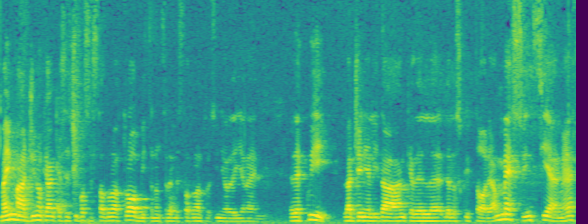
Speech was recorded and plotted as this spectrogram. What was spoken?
ma immagino che anche se ci fosse stato un altro Hobbit non sarebbe stato un altro Signore degli Anelli. Ed è qui la genialità anche del, dello scrittore. Ha messo insieme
